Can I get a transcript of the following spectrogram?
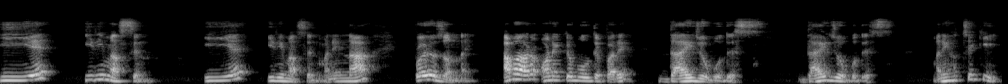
ইয়ে ইরিমাসেন ইয়ে ইরিমাসেন মানে না, প্রয়োজন নাই। আবার অনেকে বলতে পারে দাইজোবুদেশ উপদেশ মানে হচ্ছে কি?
